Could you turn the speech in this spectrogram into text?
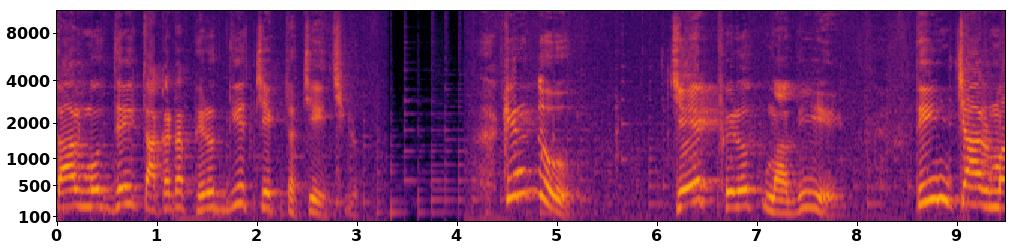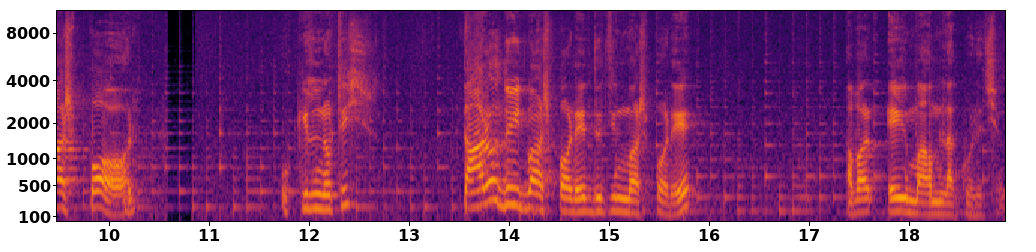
তার মধ্যেই টাকাটা ফেরত দিয়ে চেকটা চেয়েছিল। কিন্তু চেক ফেরত না দিয়ে তিন চার মাস পর উকিল নোটিশ তারও দুই মাস পরে দু তিন মাস পরে আবার এই মামলা করেছেন।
